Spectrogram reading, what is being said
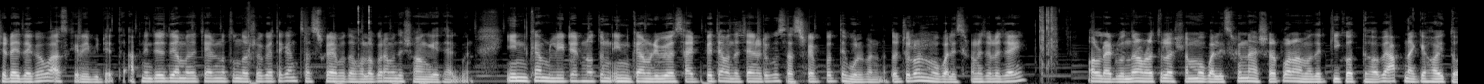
সেটাই দেখাবো আজকের এই ভিডিওতে আপনি যদি আমাদের চ্যানেল নতুন দর্শক হয়ে থাকেন সাবস্ক্রাইব অথবা ফলো করে আমাদের সঙ্গেই থাকবেন। ইনকাম রিলেটেড নতুন ইনকাম রিভিউ সাইট পেতে আমাদের চ্যানেলটুকু সাবস্ক্রাইব করতে ভুলবেন না। তো চলুন মোবাইল স্ক্রিনে চলে যাই। অলরাইট বন্ধুরা, আমরা চলে আসলাম মোবাইল স্ক্রিনে আসার পর আমাদের কি করতে হবে? আপনাকে হয়তো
